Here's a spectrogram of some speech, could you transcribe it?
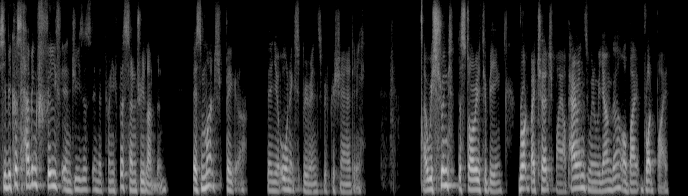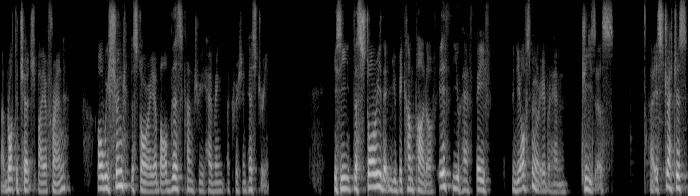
See, because having faith in Jesus in the 21st century London is much bigger than your own experience with Christianity. Uh, we shrink the story to being brought by church by our parents when we were younger, or by brought by uh, brought to church by a friend, or we shrink the story about this country having a Christian history. You see, the story that you become part of, if you have faith in the offspring of Abraham, Jesus, uh, it stretches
